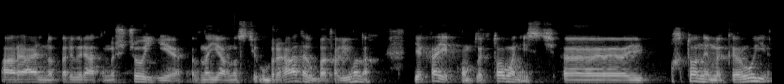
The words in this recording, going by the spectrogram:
а реально перевірятиме, що є в наявності у бригадах, батальйонах, яка є комплектованість, е, хто ними керує.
